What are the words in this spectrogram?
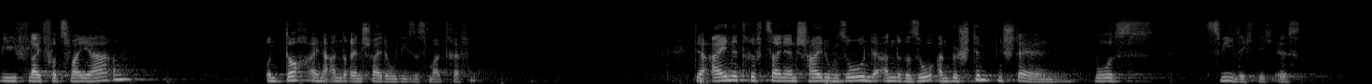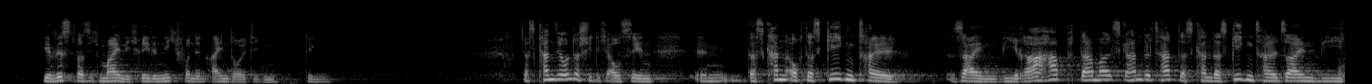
wie vielleicht vor zwei Jahren und doch eine andere Entscheidung dieses Mal treffen. Der eine trifft seine Entscheidung so und der andere so an bestimmten Stellen, wo es zwielichtig ist. Ihr wisst, was ich meine. Ich rede nicht von den eindeutigen Dingen. Das kann sehr unterschiedlich aussehen. Ähm, das kann auch das Gegenteil sein, wie Rahab damals gehandelt hat. Das kann das Gegenteil sein, wie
